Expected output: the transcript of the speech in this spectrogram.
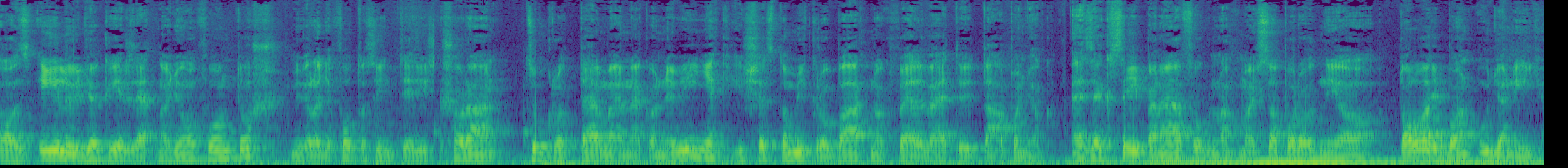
Az élő gyökérzet nagyon fontos, mivel a fotoszintézis során cukrot termelnek a növények, és ezt a mikrobáknak felvehető tápanyag. Ezek szépen el fognak majd szaporodni a talajban, ugyanígy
